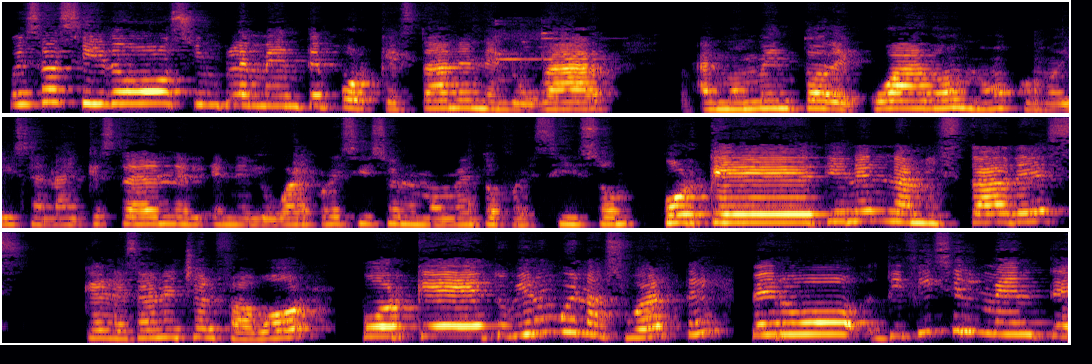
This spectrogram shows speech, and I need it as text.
pues ha sido simplemente porque están en el lugar al momento adecuado, ¿no? Como dicen, hay que estar en el, en el lugar preciso, en el momento preciso, porque tienen amistades que les han hecho el favor porque tuvieron buena suerte, pero difícilmente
